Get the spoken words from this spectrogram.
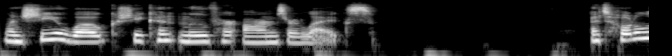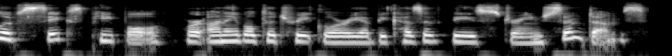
When she awoke, she couldn't move her arms or legs. A total of six people were unable to treat Gloria because of these strange symptoms,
